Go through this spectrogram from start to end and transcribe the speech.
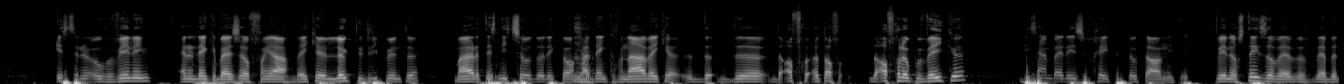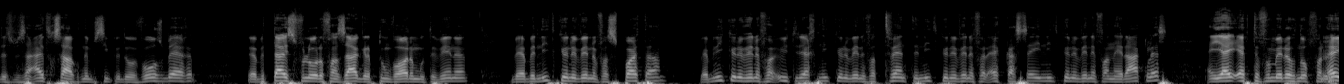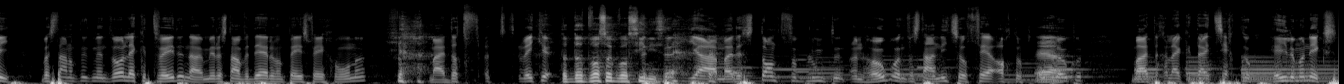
is er een overwinning. En dan denk je bij jezelf van ja, weet je, leuk de drie punten. Maar het is niet zo dat ik dan ga denken van nou, weet je, de, de, de, afge, het af, de afgelopen weken, die zijn bij deze vergeten totaal niet. Ik weet nog steeds dat we hebben, we hebben dus we zijn uitgeschakeld in principe door Volsberger. We hebben thuis verloren van Zagreb toen we hadden moeten winnen. We hebben niet kunnen winnen van Sparta. We hebben niet kunnen winnen van Utrecht, niet kunnen winnen van Twente, niet kunnen winnen van RKC, niet kunnen winnen van Heracles. En jij hebt er vanmiddag nog van, hé, hey, we staan op dit moment wel lekker tweede. Nou, inmiddels staan we derde van PSV gewonnen. Maar dat, weet je... Dat, dat was ook wel cynisch, hè? Ja, maar de stand verbloemt een, een, hoop, want we staan niet zo ver achter op de koploper. Maar tegelijkertijd zegt het ook helemaal niks.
